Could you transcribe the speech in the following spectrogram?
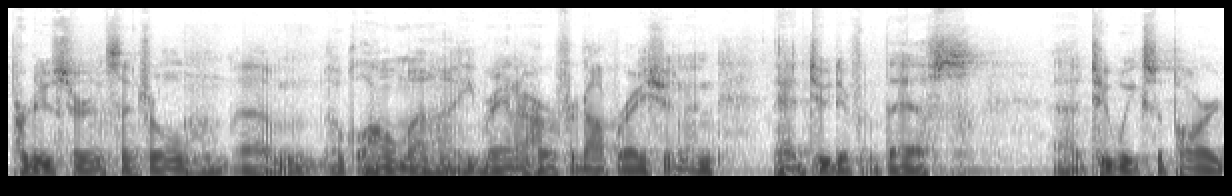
producer in central um, Oklahoma. He ran a Hereford operation and they had two different thefts, uh, two weeks apart.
